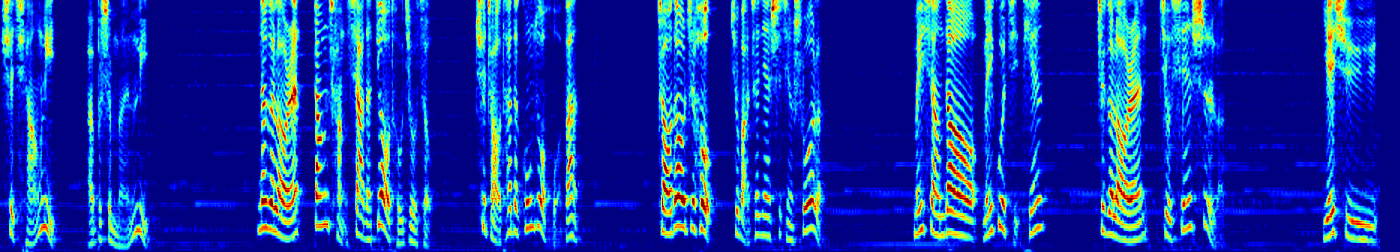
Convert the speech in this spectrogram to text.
是墙里，而不是门里。那个老人当场吓得掉头就走，去找他的工作伙伴。找到之后，就把这件事情说了。没想到没过几天，这个老人就仙逝了。也许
